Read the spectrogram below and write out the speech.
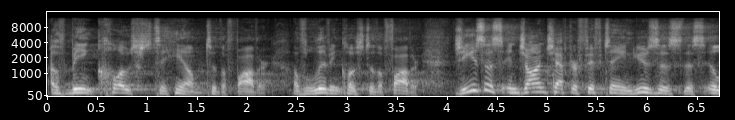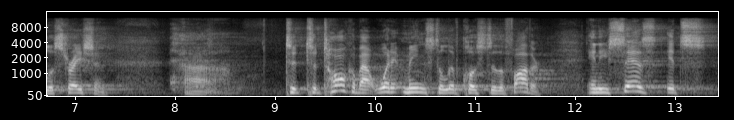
of being close to him, to the Father, of living close to the Father. Jesus in John chapter 15 uses this illustration uh, to, to talk about what it means to live close to the Father. And he says it's,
